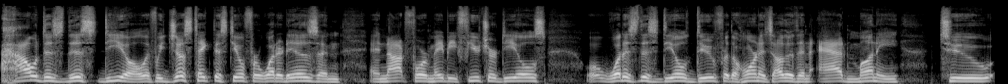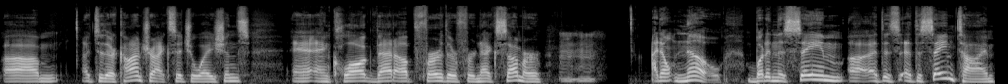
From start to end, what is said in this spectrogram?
How does this deal, if we just take this deal for what it is and and not for maybe future deals, what does this deal do for the Hornets other than add money to um, to their contract situations and, and, clog that up further for next summer? Mm-hmm. I don't know, but in the same uh, at this at the same time,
